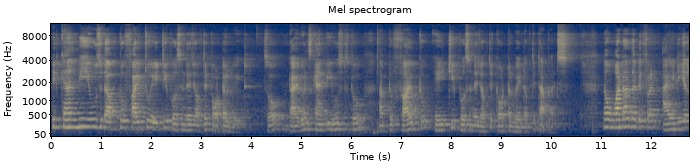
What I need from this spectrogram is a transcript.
it can be used up to 5 to 80 percentage of the total weight. So diluents can be used to up to 5 to 80 percentage of the total weight of the tablets. Now what are the different ideal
